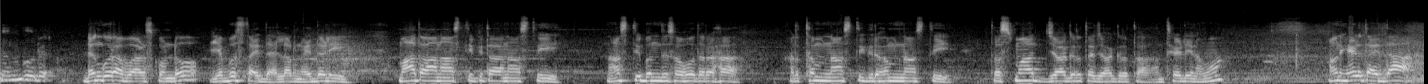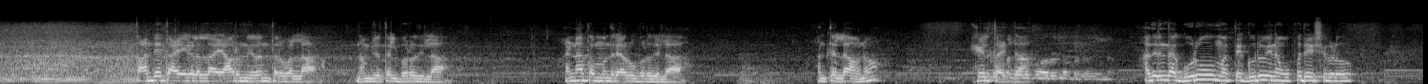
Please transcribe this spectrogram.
ಡಂಗೂರ. ಡಂಗೂರ ಬಾರಿಸ್ಕೊಂಡು ಎಬ್ಬಿಸ್ತಾ ಇದ್ದ ಎಲ್ಲರನ್ನು. ಎದ್ದಳಿ ಮಾತಾ ನಾಸ್ತಿ ಪಿತಾ ನಾಸ್ತಿ ನಾಸ್ತಿ ಬಂಧು ಸಹೋದರ ಅರ್ಥಂ ನಾಸ್ತಿ ಗೃಹಂ ನಾಸ್ತಿ ತಸ್ಮಾತ್ ಜಾಗೃತ ಜಾಗೃತ ಅಂಥೇಳಿ ನಾವು ಅವನು ಹೇಳ್ತಾ ಇದ್ದ ತಂದೆ ತಾಯಿಗಳೆಲ್ಲ ಯಾರು ನಿರಂತರವಲ್ಲ ನಮ್ಮ ಜೊತೆಲಿ ಬರೋದಿಲ್ಲ ಅಣ್ಣ ತಮ್ಮಂದ್ರೆ ಯಾರೂ ಬರೋದಿಲ್ಲ ಅಂತೆಲ್ಲ ಅವನು ಹೇಳ್ತಾ ಇದ್ದ. ಅದರಿಂದ ಗುರು ಮತ್ತು ಗುರುವಿನ ಉಪದೇಶಗಳು,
